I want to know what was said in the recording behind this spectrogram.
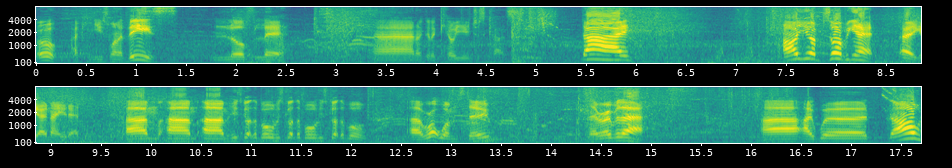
Oh, I can use one of these. Lovely. And I'm gonna kill you just cause. Die! Are you absorbing it? There you go, now you're dead. Um, um, um, who's got the ball? Who's got the ball? Who's got the ball? Uh, Rotworms do. They're over there. Uh, I would... Oh,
